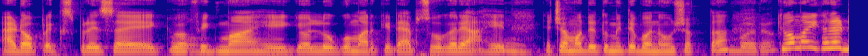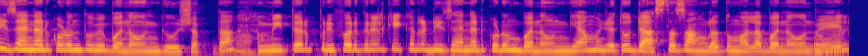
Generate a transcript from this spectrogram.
ॲडॉप एक्सप्रेस आहे किंवा हो. फिग्मा आहे किंवा लोगो मार्केट ऍप्स वगैरे आहेत. त्याच्यामध्ये तुम्ही ते बनवू शकता किंवा मग एखाद्या डिझायनरकडून तुम्ही बनवून घेऊ शकता हा. मी तर प्रिफर करेल की एखाद्या डिझायनरकडून बनवून घ्या म्हणजे तो जास्त चांगला तुम्हाला बनवून. मिळेल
